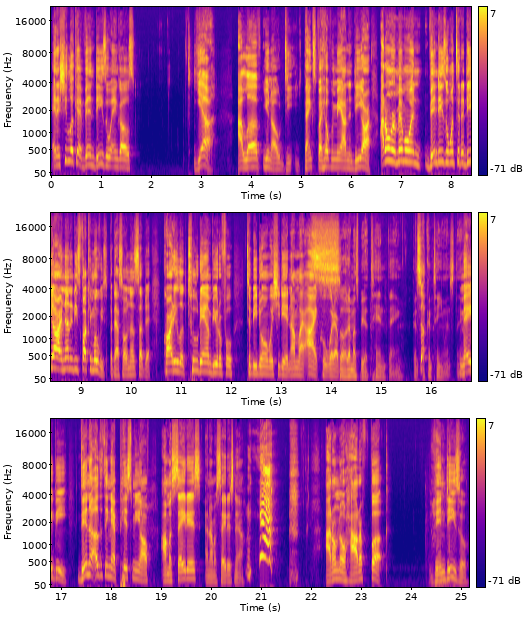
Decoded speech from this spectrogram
And then she look at Vin Diesel and goes, "Yeah, I love you know. D- thanks for helping me out in the DR. I don't remember when Vin Diesel went to the DR in none of these fucking movies, but that's a whole nother subject. Cardi looked too damn beautiful to be doing what she did, and I'm like, all right, cool, whatever. So that must be a ten thing, con- So- a continuance thing. Maybe. Then the other thing that pissed me off, I'm gonna say this and I'm gonna say this now. I don't know how the fuck Vin Diesel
